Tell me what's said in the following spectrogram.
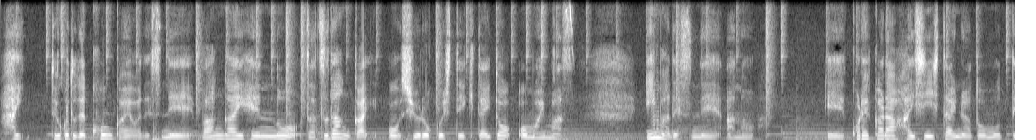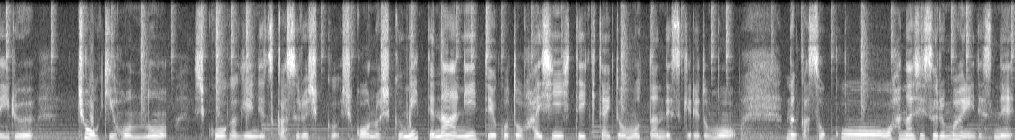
はい。ということで今回はですね番外編の雑談会を収録していきたいと思います。今ですねあの、えー、これから配信したいなと思っている超基本の思考が現実化する思考の仕組みって何っていうことを配信していきたいと思ったんですけれどもなんかそこをお話しする前にですね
